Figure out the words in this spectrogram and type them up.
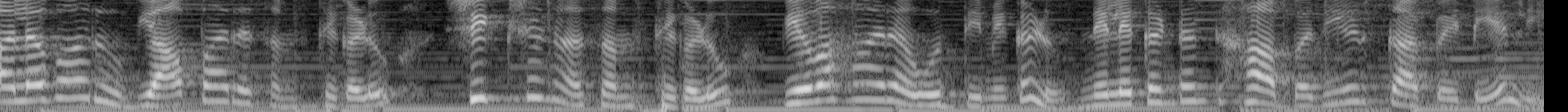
ಹಲವಾರು ವ್ಯಾಪಾರ ಸಂಸ್ಥೆಗಳು, ಶಿಕ್ಷಣ ಸಂಸ್ಥೆಗಳು, ವ್ಯವಹಾರ ಉದ್ದಿಮೆಗಳು ನೆಲೆಕಂಡಂತಹ ಬದಿಯಡ್ಕಾಪೇಟೆಯಲ್ಲಿ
